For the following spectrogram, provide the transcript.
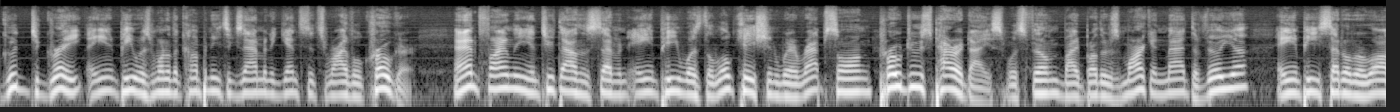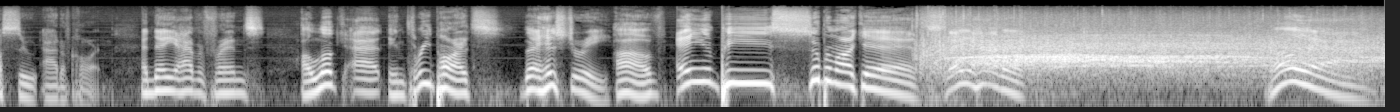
Good to Great, A&P was one of the companies examined against its rival Kroger. And finally, in 2007, A&P was the location where rap song Produce Paradise was filmed by brothers Mark and Matt Davila. A&P settled a lawsuit out of court. And there you have it, friends. A look at, in three parts, the history of A&P supermarkets. There you have it. Oh, yeah.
